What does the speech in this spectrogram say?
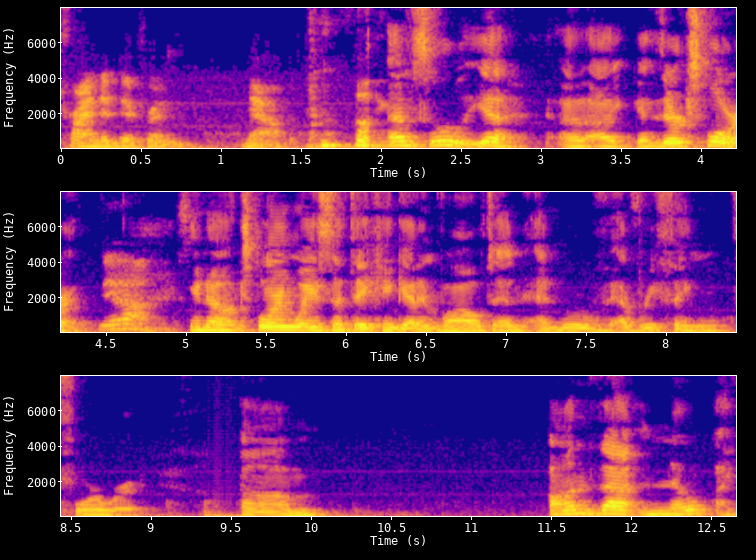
trying a different map. Like, absolutely, yeah. I, I, they're exploring. yeah. you know, exploring ways that they can get involved and, and move everything forward. Um, on that note, I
